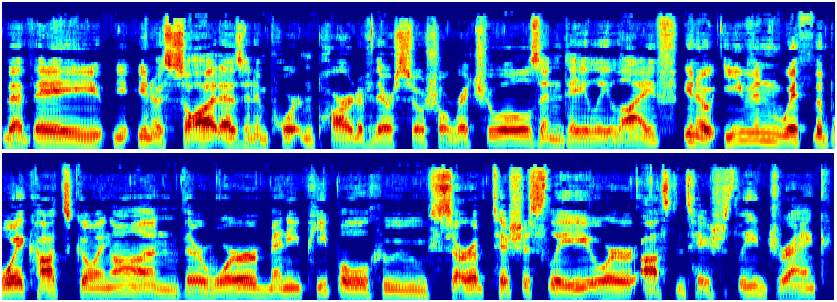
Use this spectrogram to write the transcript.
That they, you know, saw it as an important part of their social rituals and daily life. You know, even with the boycotts going on, there were many people who surreptitiously or ostentatiously drank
